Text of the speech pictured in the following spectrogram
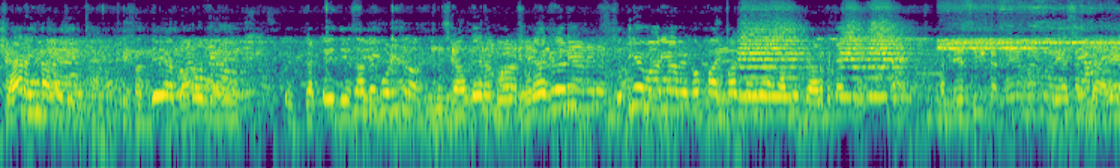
ਸ਼ਹਿਰ ਰਹਿੰਦਾ ਨਾ ਸੀ ਸੱਦੇ ਆ ਬਾਹਰੋਂ ਮੁੰਡੇ ਤੇ ਗੱਟੇ ਦੇ ਜਾਂਦੇ ਗੋਲੀ ਚਲਾ। ਜਾਂਦੇ ਨਾ ਗੋਲੀ। ਸੁਣਿਆ ਕਿ ਨਹੀਂ? ਸਿੱਧੀਆਂ ਮਾਰੀਆਂ ਵੇਖੋ ਪੰਜ ਪੰਜ ਜਣੀਆਂ ਆਪਣੀ ਜਾਨ ਬਚਾਈ। ਦੇਸੀ ਕੱਟੇ ਦੇਸੀ ਕੱਟੇ।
